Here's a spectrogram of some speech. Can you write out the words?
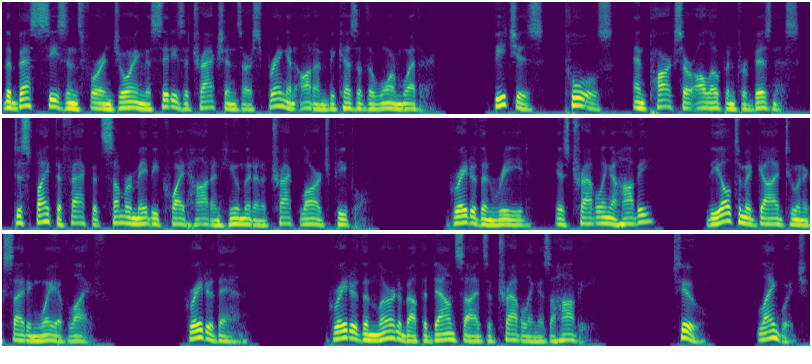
The best seasons for enjoying the city's attractions are spring and autumn because of the warm weather. Beaches, pools, and parks are all open for business, despite the fact that summer may be quite hot and humid and attract large people. Greater than read, is traveling a hobby? The ultimate guide to an exciting way of life. Greater than. Greater than learn about the downsides of traveling as a hobby. 2. Language.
